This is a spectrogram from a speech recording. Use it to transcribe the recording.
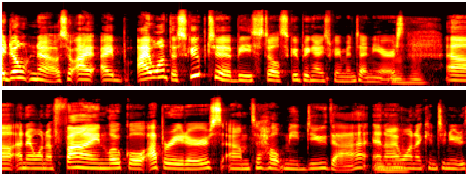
I don't know. So I, I I want the scoop to be still scooping ice cream in ten years, Mm-hmm. uh, and I want to find local operators um, to help me do that, and I want to continue to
